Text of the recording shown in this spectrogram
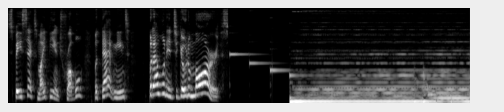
SpaceX might be in trouble, but that means, but I wanted to go to Mars.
